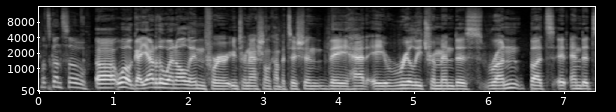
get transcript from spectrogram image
What's gone so? Uh, well, Gallardo went all in for international competition. They had a really tremendous run, but it ended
